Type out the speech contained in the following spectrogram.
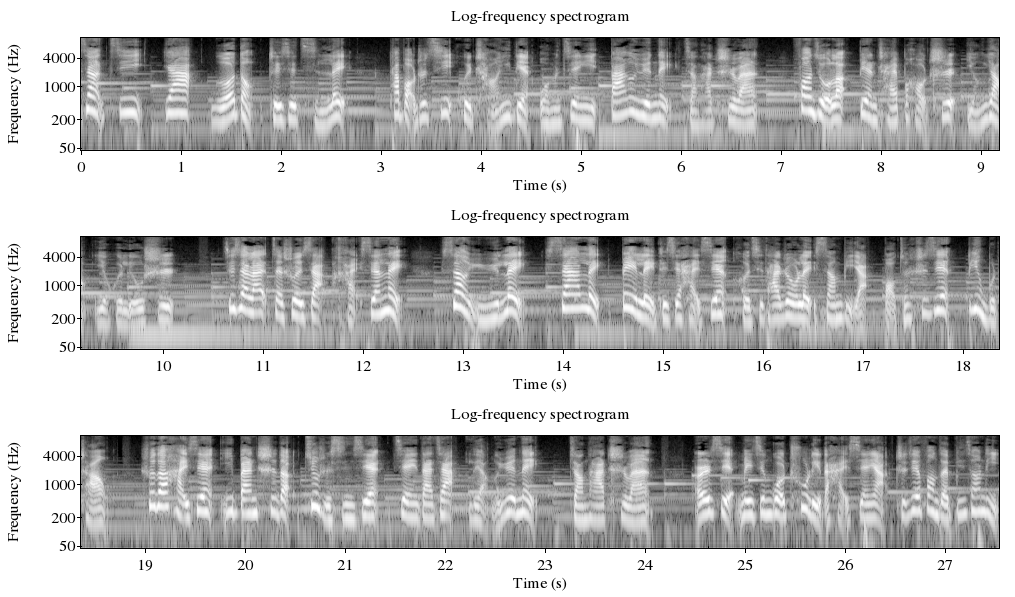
像鸡、鸭、鹅等这些禽类，它保质期会长一点，我们建议八个月内将它吃完。放久了变柴不好吃，营养也会流失。接下来再说一下海鲜类。像鱼类、虾类、贝类这些海鲜和其他肉类相比呀，保存时间并不长。说到海鲜，一般吃的就是新鲜，建议大家两个月内将它吃完。而且没经过处理的海鲜呀，直接放在冰箱里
